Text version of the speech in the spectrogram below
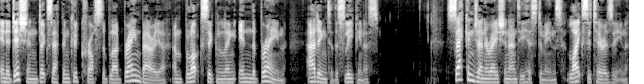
In addition, doxepin could cross the blood brain barrier and block signaling in the brain, adding to the sleepiness. Second generation antihistamines, like cetirizine,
